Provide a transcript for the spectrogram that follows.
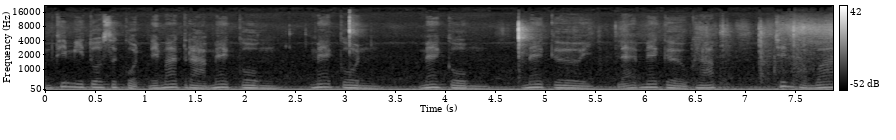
ำที่มีตัวสะกดในมาตราแม่กง แม่กล แม่กลม แม่เกย และแม่เกิลครับ เช่นคำว่า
